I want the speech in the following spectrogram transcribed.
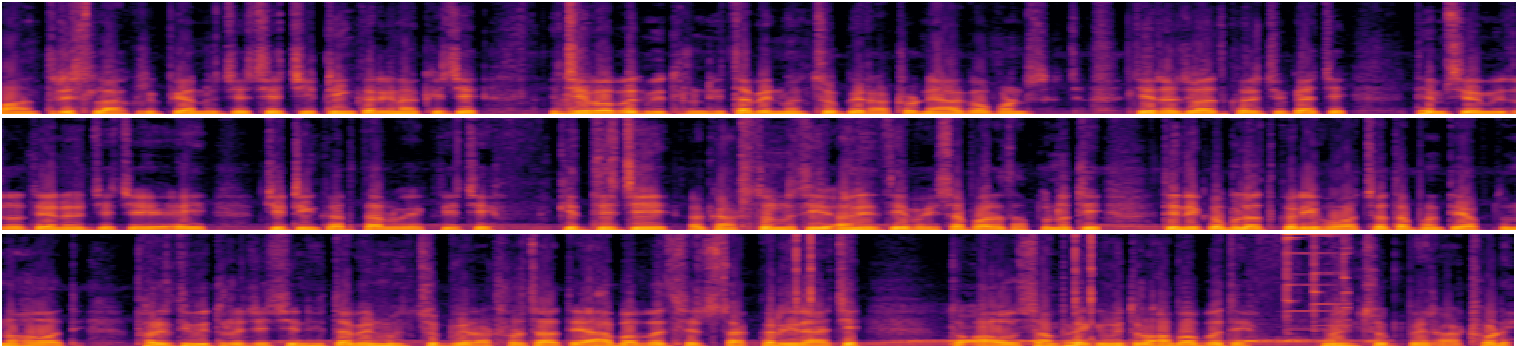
પાંત્રીસ લાખ રૂપિયાનું જે છે ચીટિંગ કરી નાખી છે. જે બાબત મિત્રો નીતાબેન મનસુખભાઈ રાઠોડને આગળ પણ જે રજૂઆત કરી ચૂક્યા છે, તેમ સિવાય મિત્રો તેનો જે છે એ ચીટિંગ કરતા વ્યક્તિ છે. કે તે જે ગાંઠતો નથી અને તે પૈસા પરત આપતો નથી તેને કબૂલાત કરી હોવા છતાં પણ તે આપતું ન હોવાથી. ફરીથી મિત્રો જે છે નીતાબેન મનસુખભાઈ રાઠોડ સાથે આ બાબતે ચર્ચા કરી રહ્યા છે. તો આવો સાંભળે કે મિત્રો આ બાબતે મનસુખભાઈ રાઠોડે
